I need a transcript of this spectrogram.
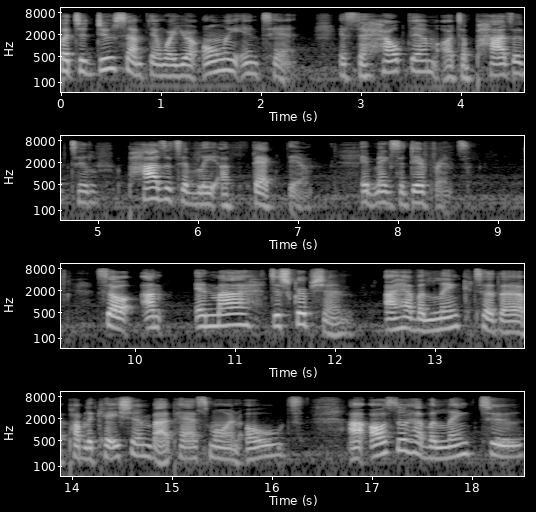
but to do something where your only intent is to help them or to positive, positively affect them. It makes a difference. So, I'm in my description, I have a link to the publication by Passmore and Olds. I also have a link to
